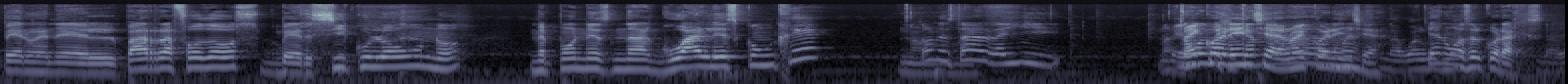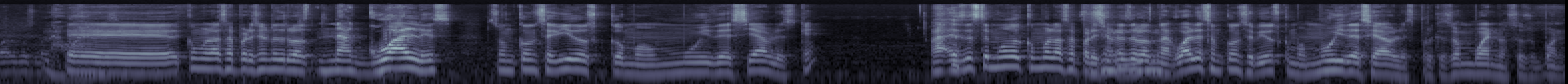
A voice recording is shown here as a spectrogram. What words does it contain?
Pero en el párrafo 2, versículo 1, me pones nahuales con G. No. ¿Dónde está ahí? No, hay coherencia, no hay Ah, coherencia. Ya no voy a hacer corajes. Eh, como las apariciones de los nahuales son concebidos como muy deseables. ¿Qué? Ah, es de este modo como las apariciones de los nahuales son concebidos como muy deseables, porque son buenos, se supone.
